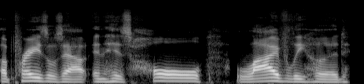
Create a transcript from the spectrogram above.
appraisals out. And his whole livelihood,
